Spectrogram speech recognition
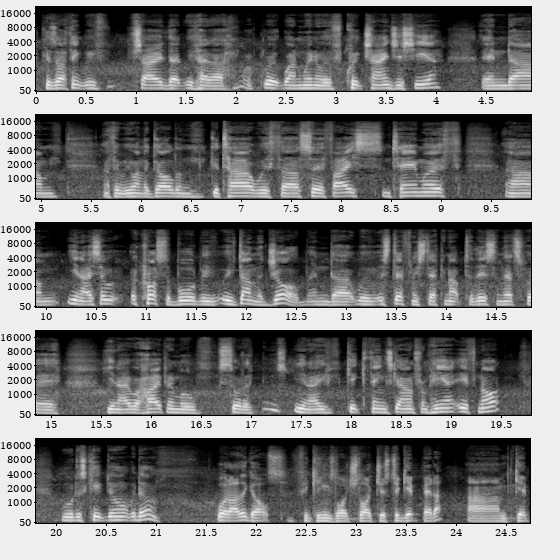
because I think we've showed that we've had a, Group One winner with quick change this year, and um, I think we won the golden guitar with uh, Surf Ace and Tamworth. Um, you know, so across the board, we've, we've done the job, and uh, it's definitely stepping up to this, and that's where, you know, we're hoping we'll sort of, you know, get things going from here. If not, we'll just keep doing what we're doing. What are the goals for Kings Lodge? Like just to get better, um, get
